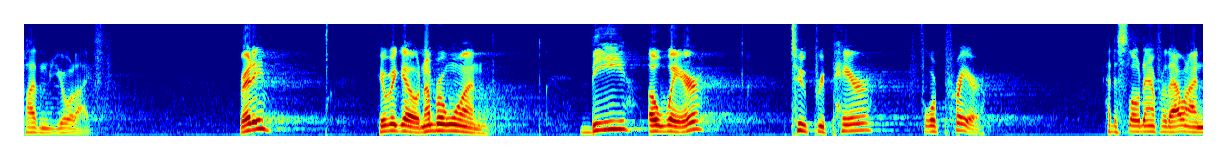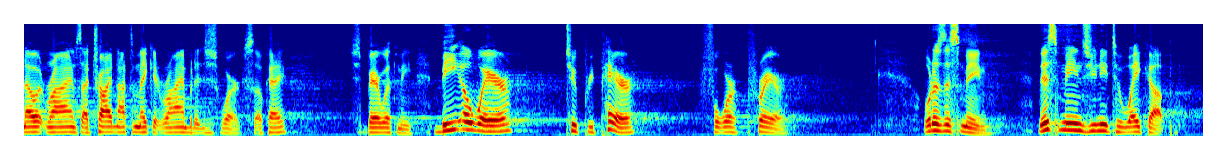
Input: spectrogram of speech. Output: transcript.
Apply them to your life. Ready? Here we go. Number one be aware to prepare for prayer. Had to slow down for that one. I know it rhymes. I tried not to make it rhyme, but it just works, okay? Just bear with me. Be aware to prepare for prayer. What does this mean? This means you need to wake up.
